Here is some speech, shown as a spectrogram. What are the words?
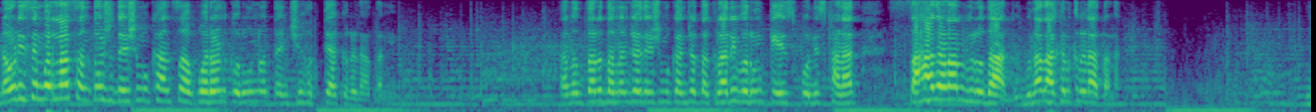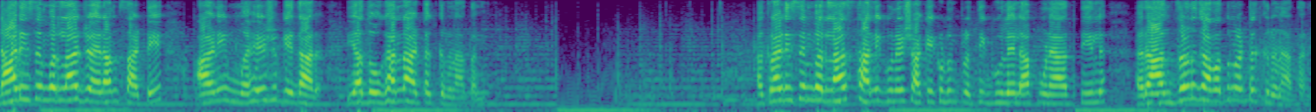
नऊ डिसेंबरला संतोष देशमुखांचं अपहरण करून त्यांची हत्या करण्यात आली. त्यानंतर धनंजय देशमुखांच्या तक्रारीवरून केस पोलीस ठाण्यात सहा जणांविरोधात गुन्हा दाखल करण्यात आला. दहा डिसेंबरला जयराम साठे आणि महेश केदार या दोघांना अटक करण्यात आली. अकरा डिसेंबरला स्थानिक गुन्हे शाखेकडून प्रतीक घुलेला पुण्यातील रांजण गावातून अटक करण्यात आली.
